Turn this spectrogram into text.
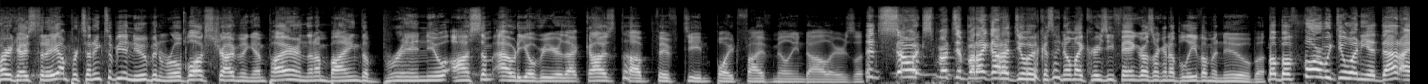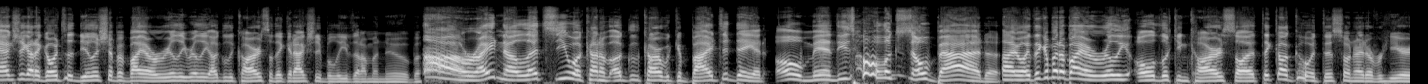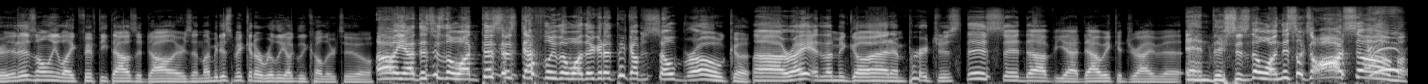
Alright guys, today I'm pretending to be a noob in Roblox Driving Empire and then I'm buying the brand new awesome Audi over here that cost uh, $15.5 million. It's so expensive, but I gotta do it because I know my crazy fangirls are gonna believe I'm a noob. But before we do any of that, I actually gotta go to the dealership and buy a really, really ugly car so they could actually believe that I'm a noob. Alright, now let's see what kind of ugly car we can buy today. And oh man, these all look so bad. Well, I think I'm gonna buy a really old looking car, so I think I'll go with this one right over here. It is only like $50,000 and let me just make it a really ugly color too. Oh yeah, this is the one. This is definitely the one. They're gonna think I'm so broke. All right, and let me go ahead and purchase this, and uh, yeah, now we can drive it. And this is the one. This looks awesome.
